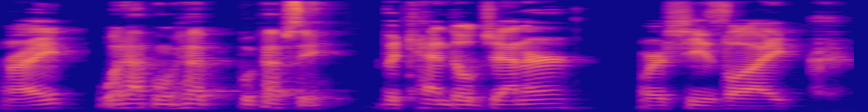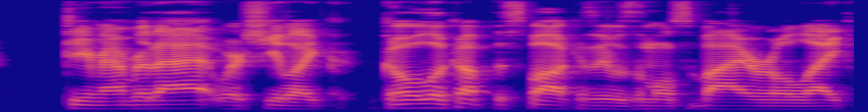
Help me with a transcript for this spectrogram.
right? What happened with Pepsi? The Kendall Jenner, where she's like, do you remember that? Where she like, go look up the spot because it was the most viral. Like,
